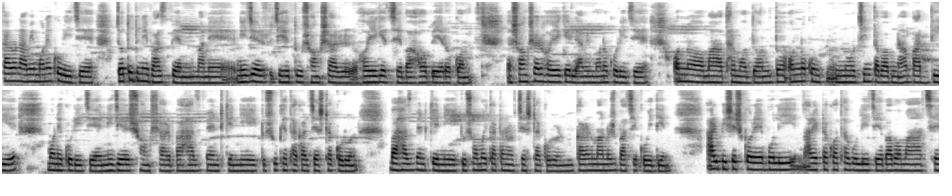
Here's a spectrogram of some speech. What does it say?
কারণ আমি মনে করি যে যতদিনই বাঁচবেন মানে নিজের যেহেতু সংসার হয়ে গেছে বা হবে এরকম সংসার হয়ে গেলে আমি মনে করি যে অন্য মাথার মধ্যে অন্য কোনো চিন্তাভাবনা বাদ দিয়ে মনে করি যে নিজের সংসার বা হাজব্যান্ডকে নিয়ে একটু সুখে থাকার চেষ্টা করুন বা হাজব্যান্ডকে নিয়ে একটু সময় কাটানোর চেষ্টা করুন, কারণ মানুষ বাঁচে কই দিন আর বিশেষ করে বলি, আরেকটা কথা বলি যে বাবা মা আছে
